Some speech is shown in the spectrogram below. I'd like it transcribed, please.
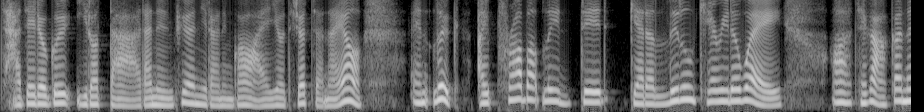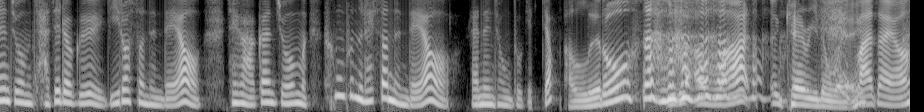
자제력을 잃었다라는 표현이라는 거 알려드렸잖아요. And look, I probably did get a little carried away. 아, 제가 아까는 좀 자제력을 잃었었는데요. 제가 아까 좀 흥분을 했었는데요. 라는 정도겠죠? A little? You got a lot carried away. 맞아요.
